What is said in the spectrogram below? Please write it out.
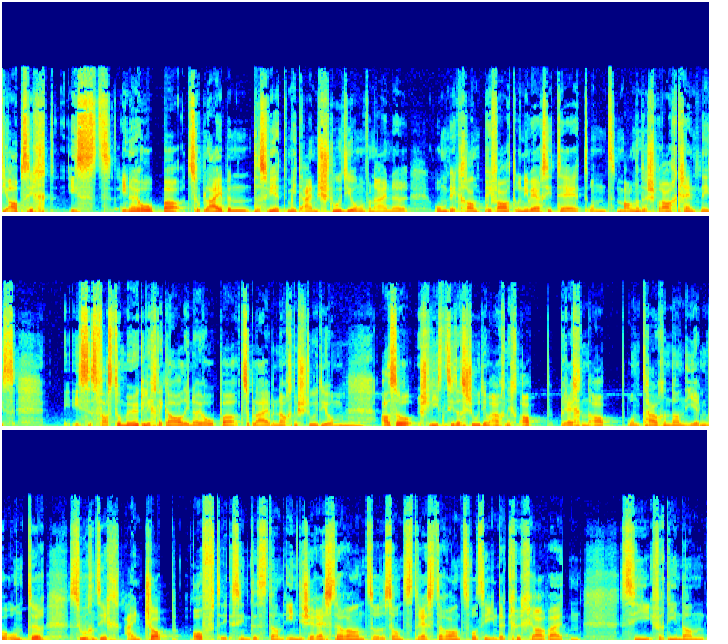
Die Absicht ist, in Europa zu bleiben. Das wird mit einem Studium von einer unbekannten Privatuniversität und mangelnder Sprachkenntnis ist es fast unmöglich, legal in Europa zu bleiben nach dem Studium. Mhm. Also schließen sie das Studium auch nicht ab, brechen ab und tauchen dann irgendwo unter, suchen sich einen Job. Oft sind es dann indische Restaurants oder sonst Restaurants, wo sie in der Küche arbeiten. Sie verdienen dann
